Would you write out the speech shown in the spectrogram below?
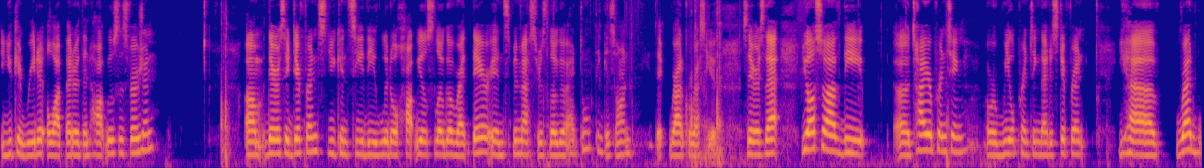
you can read it a lot better than Hot Wheels' version. Um, there is a difference. You can see the little Hot Wheels logo right there, and Spin Master's logo, I don't think is on the Radical Rescue. So there is that. You also have the uh, tire printing, or wheel printing that is different. You have red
